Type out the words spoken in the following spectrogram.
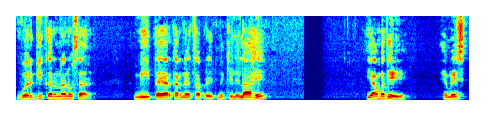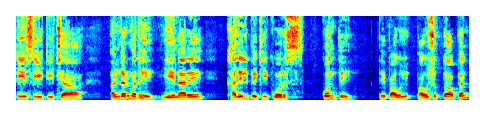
वर्गीकरणानुसार मी तयार करण्याचा प्रयत्न केलेला आहे. यामध्ये M S T C E टीच्या अंडरमध्ये येणारे खालीलपैकी कोर्स कोणते ते पाहू पाहू शकतो आपण.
